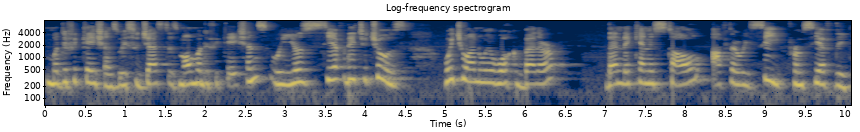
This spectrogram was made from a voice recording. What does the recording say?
modifications. We suggest small modifications. We use CFD to choose which one will work better. Then they can install after we see from CFD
